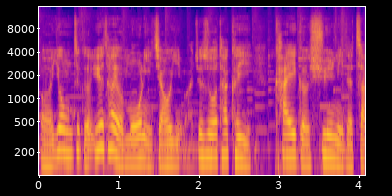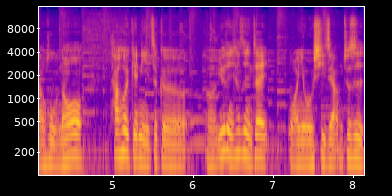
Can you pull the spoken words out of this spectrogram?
呃用这个，因为它有模拟交易嘛，就是说它可以开一个虚拟的账户，然后它会给你这个呃有点像是你在玩游戏这样，就是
